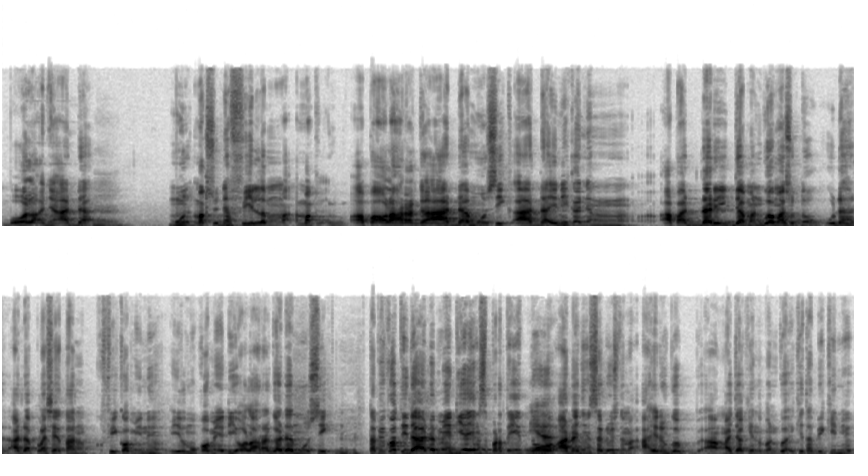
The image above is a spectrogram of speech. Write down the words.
bolanya ada Hmm. mu- maksudnya film mak- apa olahraga ada musik ada ini kan yang apa dari zaman gua masuk tuh udah ada plesetan Vkom ini ilmu komedi olahraga dan musik tapi kok tidak ada media yang seperti itu Iya. adanya yang serius Nah, akhirnya gue ngajakin teman gue kita bikin yuk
